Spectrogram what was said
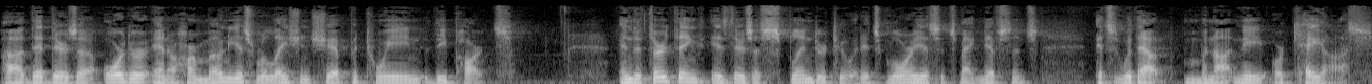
uh, that there's an order and a harmonious relationship between the parts. And the third thing is there's a splendor to it. It's glorious, it's magnificent, it's without monotony or chaos.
